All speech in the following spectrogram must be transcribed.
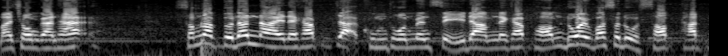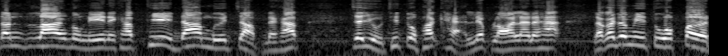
มาชมกันฮะสำหรับตัวด้านในนะครับจะคุมโทนเป็นสีดำนะครับพร้อมด้วยวัสดุซอฟทัชด้านล่างตรงนี้นะครับที่ด้ามมือจับนะครับจะอยู่ที่ตัวพักแขนเรียบร้อยแล้วนะฮะแล้วก็จะมีตัวเปิด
